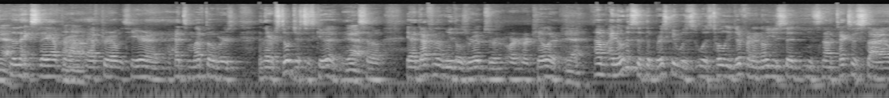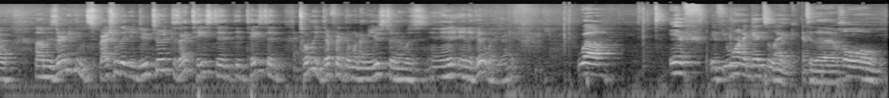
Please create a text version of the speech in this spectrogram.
yeah. the next day after uh-huh. I, after I was here. I, I, had some leftovers, and they were still just as good. Man. Yeah. So yeah, definitely those ribs are, are, are killer. Yeah. Um, I noticed that the brisket was was totally different. I know you said it's not Texas style um, is there anything special that you do to it? Because I tasted it tasted totally different than what I'm used to, and it was in, in a good way, right? Well, if if you want to get to like to the whole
